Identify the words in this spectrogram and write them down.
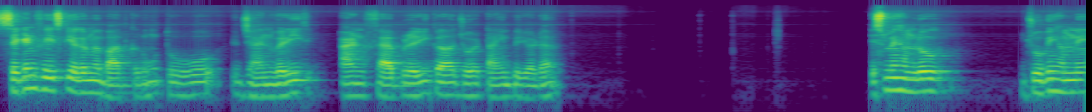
सेकेंड फ़ेज़ की अगर मैं बात करूँ तो वो जनवरी एंड फेबररी का जो है टाइम पीरियड है। इसमें हम लोग जो भी हमने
